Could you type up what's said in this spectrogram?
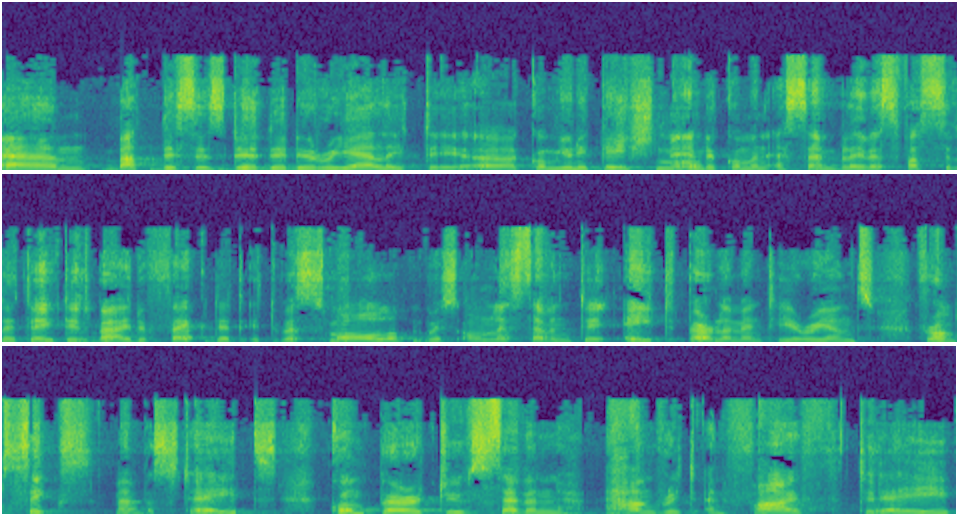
Um, but this is the, the, the reality. Uh, communication in the Common Assembly was facilitated by the fact that it was small, with only 78 parliamentarians from six member states, compared to 705 today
